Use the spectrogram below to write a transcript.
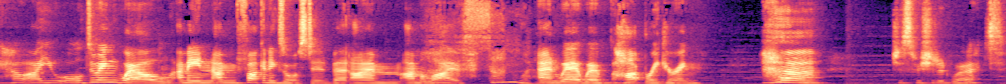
how are you all doing? Well, I mean, I'm fucking exhausted, but I'm I'm alive, Sunwell. and we're we're heartbreakering. Just wish it had worked.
